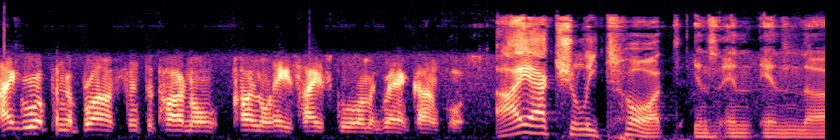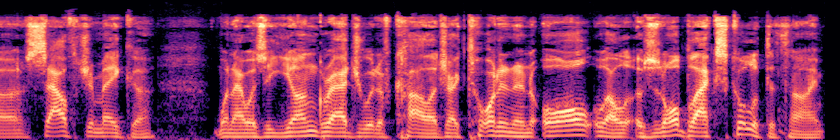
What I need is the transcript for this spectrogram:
I grew up in the Bronx. Went to Cardinal Cardinal Hayes High School in the Grand Concourse. I actually taught in in in uh, South Jamaica when I was a young graduate of college. I taught in an all well, it was an all black school at the time.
